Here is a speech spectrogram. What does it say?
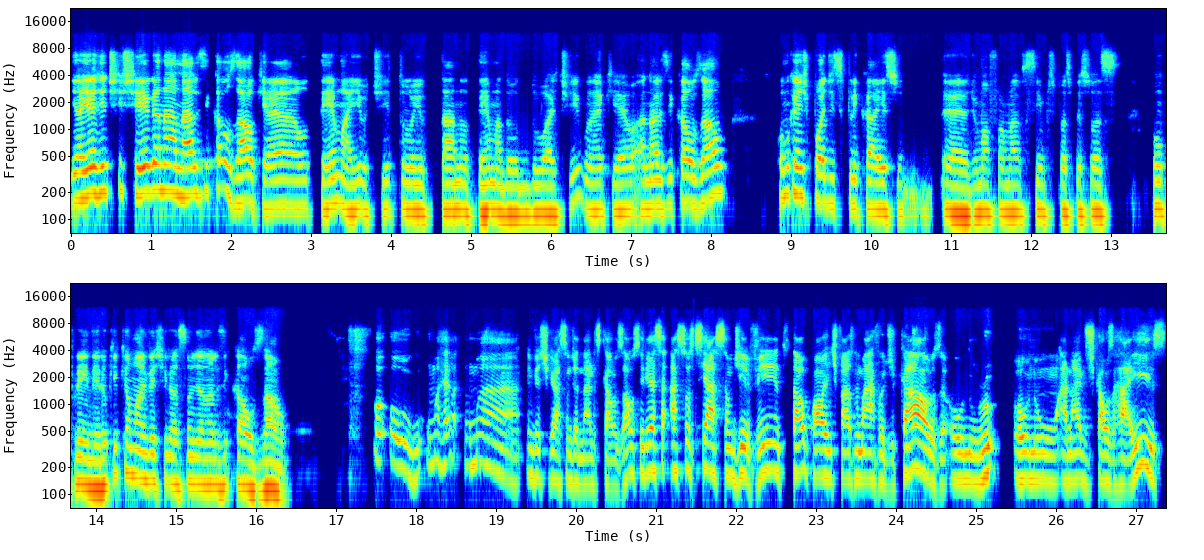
E aí a gente chega na análise causal, que é o tema aí, o título e está no tema do, do artigo, né? Que é análise causal. Como que a gente pode explicar isso é, de uma forma simples para as pessoas compreenderem? O que, que é uma investigação de análise causal? Ou, uma, uma investigação de análise causal seria essa associação de eventos, tal qual a gente faz numa árvore de causa ou no ou num análise de causa raiz,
